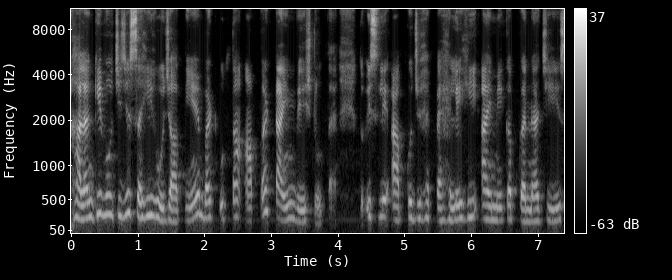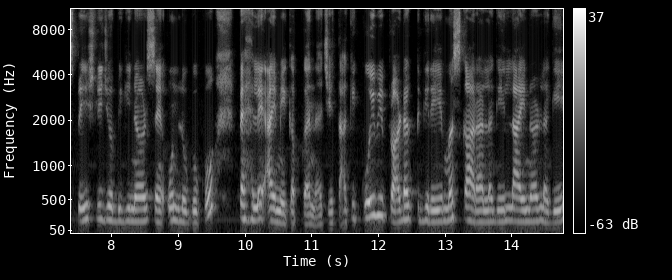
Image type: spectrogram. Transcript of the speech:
हालाँकि वो चीज़ें सही हो जाती हैं, बट उतना आपका टाइम वेस्ट होता है। तो इसलिए आपको जो है पहले ही आई मेकअप करना चाहिए, स्पेशली जो बिगिनर्स हैं उन लोगों को पहले आई मेकअप करना चाहिए, ताकि कोई भी प्रोडक्ट गिरे, मस्कारा लगे, लाइनर लगे,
